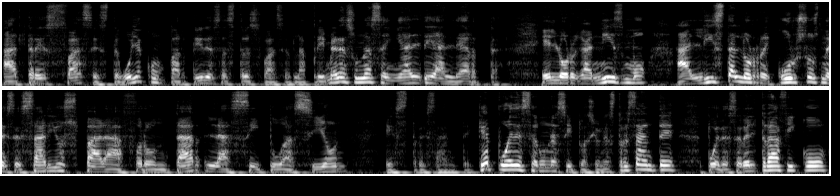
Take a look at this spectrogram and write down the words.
a tres fases. Te voy a compartir esas tres fases. La primera es una señal de alerta. El organismo alista los recursos necesarios para afrontar la situación estresante. ¿Qué puede ser una situación estresante? Puede ser el tráfico,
